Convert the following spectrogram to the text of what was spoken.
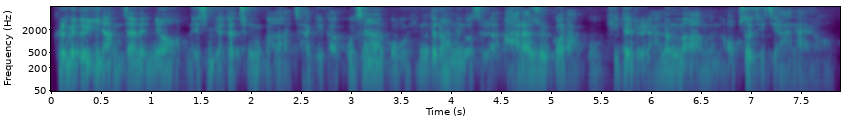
그럼에도 이 남자는요 내심 여자친구가 자기가 고생하고 힘들어하는 것을 알아줄 거라고 기대를 하는 마음은 없어지지 않아요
